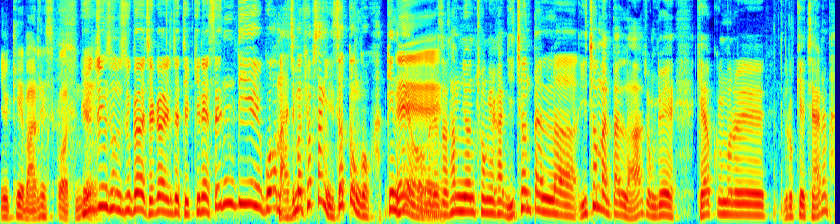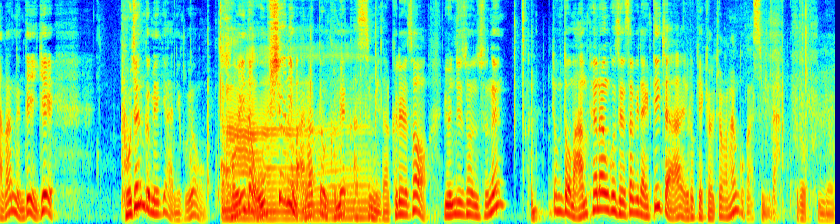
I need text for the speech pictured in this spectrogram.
이렇게 말을 했을 것 같은데. 유현진 선수가 제가 이제 듣기에 샌디에고와 마지막 협상이 있었던 것 같긴 해요. 네. 그래서 3년 총액 한 2천 달러, 2천만 달러 정도의 계약 규모를 이렇게 제안을 받았는데 이게 보장 금액이 아니고요. 거의 다 아. 옵션이 많았던 금액 같습니다. 그래서 유현진 선수는 좀 더 마음 편한 곳에서 그냥 뛰자 이렇게 결정을 한 것 같습니다. 그렇군요.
